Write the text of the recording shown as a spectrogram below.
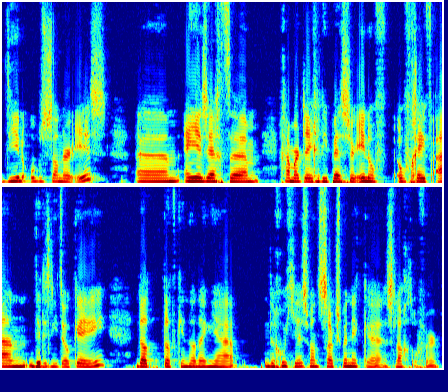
die een opstander is. Um, en je zegt, um, ga maar tegen die pester in of, of geef aan, dit is niet oké. Dat dat kind dan denkt, ja, de groetjes, want straks ben ik uh, slachtoffer.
